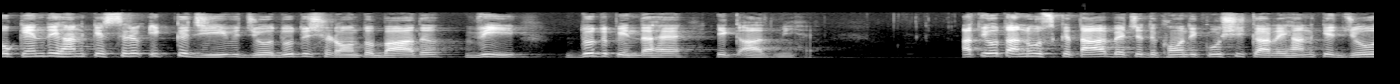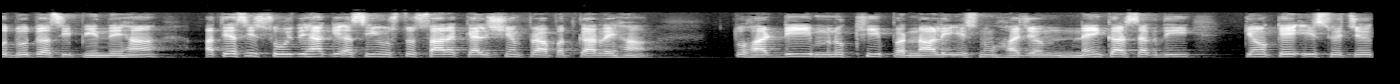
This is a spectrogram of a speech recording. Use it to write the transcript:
ਉਹ ਕਹਿੰਦੇ ਹਨ ਕਿ ਸਿਰਫ ਇੱਕ ਜੀਵ ਜੋ ਦੁੱਧ ਛਡਾਉਣ ਤੋਂ ਬਾਅਦ ਵੀ ਦੁੱਧ ਪੀਂਦਾ ਹੈ, ਇੱਕ ਆਦਮੀ ਹੈ। ਅਤੇ ਉਹ ਤੁਹਾਨੂੰ ਉਸ ਕਿਤਾਬ ਵਿੱਚ ਦਿਖਾਉਣ ਦੀ ਕੋਸ਼ਿਸ਼ ਕਰ ਰਹੇ ਹਨ ਕਿ ਜੋ ਦੁੱਧ ਅਸੀਂ ਪੀਂਦੇ ਹਾਂ ਅਤੇ ਅਸੀਂ ਸੋਚਦੇ ਹਾਂ ਕਿ ਅਸੀਂ ਉਸ ਤੋਂ ਸਾਰਾ ਕੈਲਸ਼ੀਅਮ ਪ੍ਰਾਪਤ ਕਰ ਰਹੇ ਹਾਂ, ਤੁਹਾਡੀ ਮਨੁੱਖੀ ਪ੍ਰਣਾਲੀ ਇਸ ਨੂੰ ਹਜਮ ਨਹੀਂ ਕਰ ਸਕਦੀ ਕਿਉਂਕਿ ਇਸ ਵਿੱਚ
